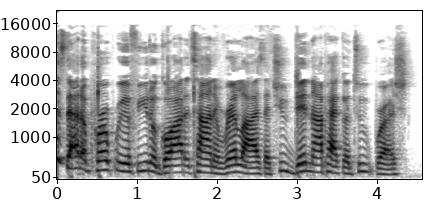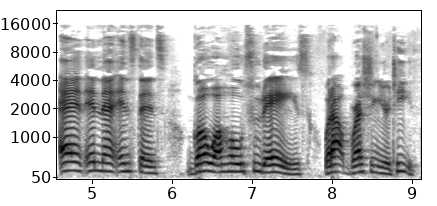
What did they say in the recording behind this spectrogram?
is that appropriate for you to go out of town and realize that you did not pack a toothbrush and, in that instance, go a whole two days without brushing your teeth.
